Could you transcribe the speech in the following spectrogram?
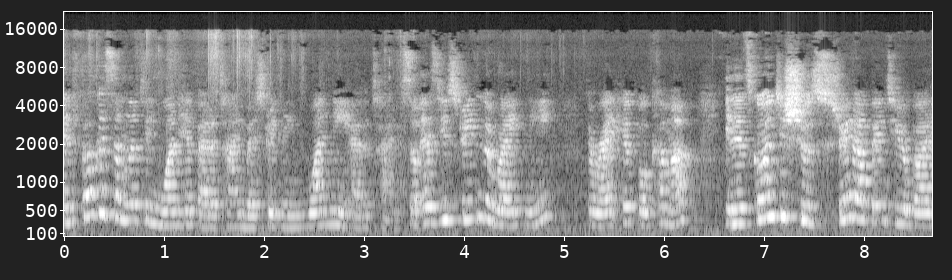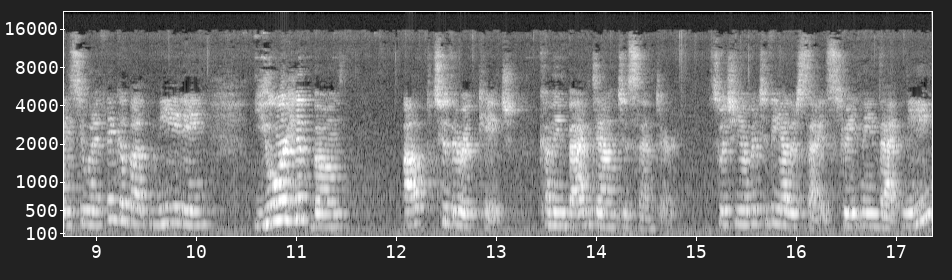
And focus on lifting one hip at a time by straightening one knee at a time. So as you straighten the right knee, the right hip will come up and it's going to shoot straight up into your body. So you want to think about kneading your hip bone up to the rib cage, coming back down to center. Switching over to the other side, straightening that knee,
